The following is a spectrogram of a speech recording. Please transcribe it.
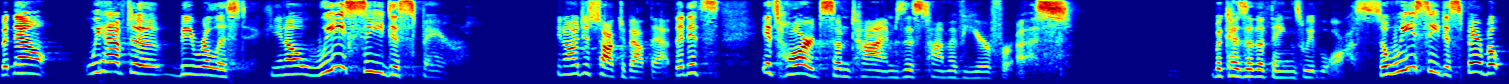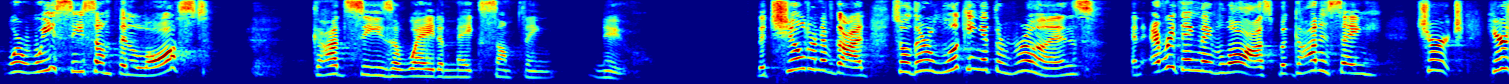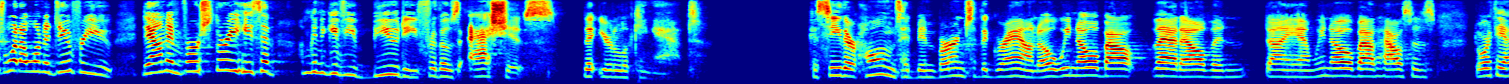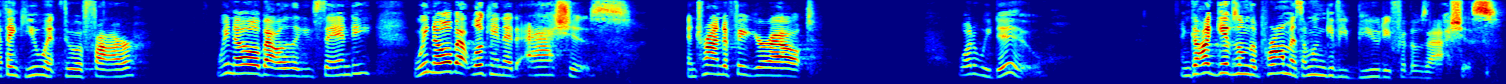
But now we have to be realistic. You know, we see despair. You know, I just talked about that, that it's, it's hard sometimes this time of year for us because of the things we've lost. So we see despair, but where we see something lost, God sees a way to make something new. The children of God, so they're looking at the ruins and everything they've lost, but God is saying, church, here's what I want to do for you. Down in verse three, he said, I'm going to give you beauty for those ashes that you're looking at. Because see, their homes had been burned to the ground. Oh, we know about that, Alvin, Diane. We know about houses. Dorothy, I think you went through a fire. We know about Sandy. We know about looking at ashes and trying to figure out what do we do? And God gives them the promise I'm going to give you beauty for those ashes.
